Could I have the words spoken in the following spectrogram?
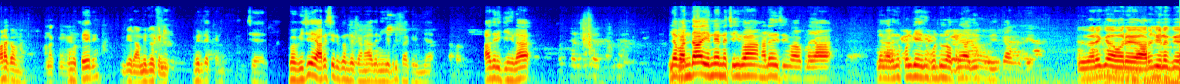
வணக்கம் வணக்கங்க உங்க பேரு? பேர் அமிர்தக்கணி மிருதக்கன் சரி. இப்போ விஜய் அரசியலுக்கு வந்திருக்கானே அதை நீங்க எப்படி பாக்குறீங்க? ஆதரிக்கீங்களா? இல்ல வந்தா என்ன என்ன செய்வான் நல்லது செய்வாப்லையா இல்ல வேற எதுவும் கொள்கை எதுவும் கொண்டு வருவாப்லையா அதுவும் இருக்கா அவனுக்கு இது வரைக்கும் அவர் அரசியலுக்கு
